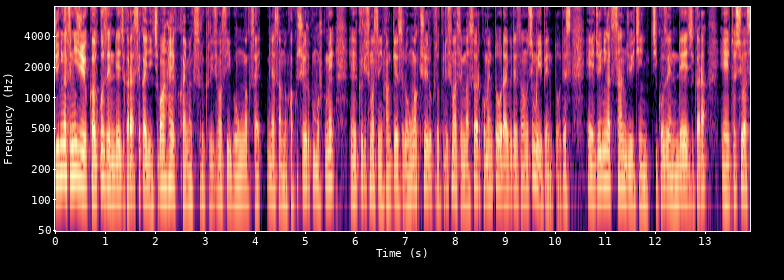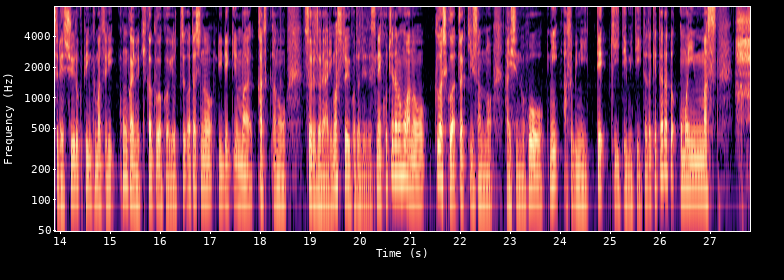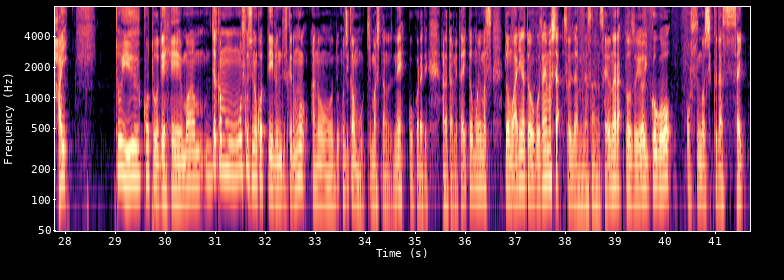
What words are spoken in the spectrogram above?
12月24日午前0時から世界で一番早く開幕するクリスマスイブ音楽祭。皆さんの過去収録も含め、えー、クリスマスに関係する音楽収録とクリスマスにまつわるコメントをライブで楽しむイベントです。えー、12月31日午前0時から、えー、年忘れ収録ピンク祭り。今回の企画枠は4つ、私の履歴、まあ、かつ、あの、それぞれありますということでですね、こちらの方、あの、詳しくはザッキーさんの配信の方に遊びに行って聞いてみていただけたらと思います。はい。ということで、えー、まあ、若干もう少し残っているんですけども、あの、お時間も来ましたのでね、ここらで改めたいと思います。どうもありがとうございました。それでは皆さんさようなら。どうぞ良い午後をお過ごしください。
